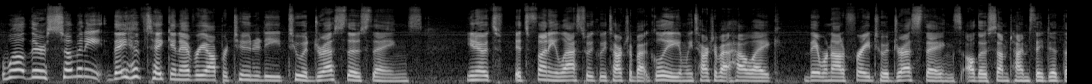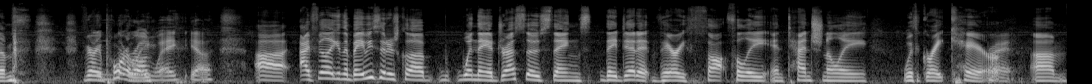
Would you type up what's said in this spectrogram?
well, there's so many. They have taken every opportunity to address those things. You know, it's it's funny. Last week we talked about Glee, and we talked about how like they were not afraid to address things, although sometimes they did them very In the poorly. wrong way. Yeah. Uh, I feel like in the Babysitters Club, when they address those things, they did it very thoughtfully, intentionally, with great care. Right. Um,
